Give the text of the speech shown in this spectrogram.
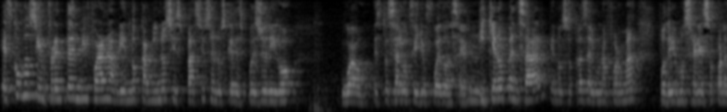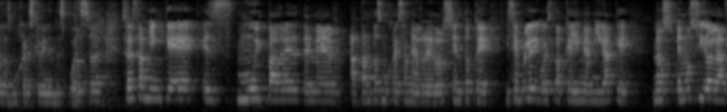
Es como si enfrente de mí fueran abriendo caminos y espacios en los que después yo digo, wow, esto es algo que yo puedo hacer. Mm. Y quiero pensar que nosotras de alguna forma podríamos ser eso para las mujeres que vienen después. Total. Sabes también que es muy padre de tener a tantas mujeres a mi alrededor. Siento que, y siempre le digo esto a Kelly, mi amiga, que nos hemos sido las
